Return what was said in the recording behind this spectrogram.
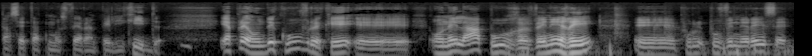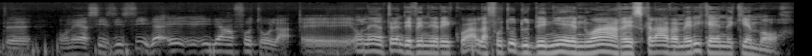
dans cette atmosphère un peu liquide. Et après, on découvre qu'on eh, est là pour vénérer, eh, pour, vénérer cette. Euh, on est assis ici, et, il y a une photo là. On est en train de vénérer quoi? La photo du dernier noir esclave américain qui est mort.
